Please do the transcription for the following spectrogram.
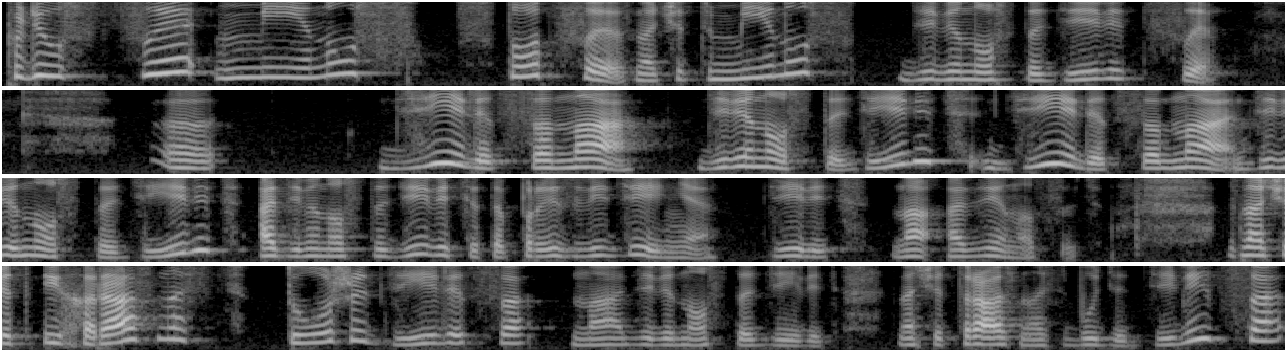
плюс c минус 100c, значит минус 99c. Э, делится на 99, делится на 99, а 99 это произведение 9 на 11. Значит, их разность тоже делится на 99. Значит, разность будет делиться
